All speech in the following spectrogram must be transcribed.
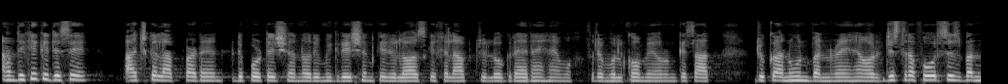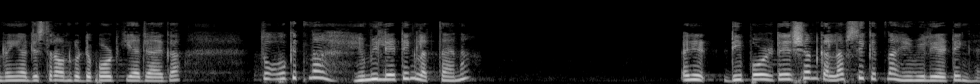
آپ دیکھیں کہ جیسے آج کل آپ پڑھ رہے ہیں ڈپورٹیشن اور امیگریشن کے جو لاس کے خلاف جو لوگ رہ رہے ہیں مختلف ملکوں میں اور ان کے ساتھ جو قانون بن رہے ہیں اور جس طرح فورسز بن رہی ہیں اور جس طرح ان کو ڈپورٹ کیا جائے گا، تو وہ کتنا ہیومیلیٹنگ لگتا ہے نا؟ یعنی ڈپورٹیشن کا لفظ ہی کتنا ہیومیلیٹنگ ہے۔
